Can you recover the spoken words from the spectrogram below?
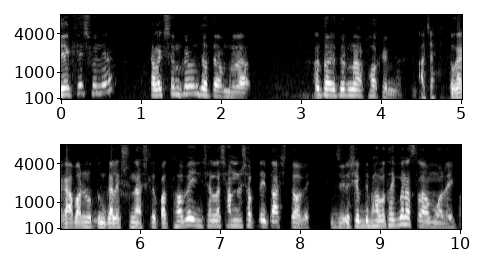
দেখে শুনে কালেকশন করুন যাতে আপনারা না ঠকেন না। আচ্ছা তো কাকা আবার নতুন কালেকশন আসলে কথা হবে। ইনশাল্লাহ সামনের সপ্তাহে তো আসতে হবে। তো সেবদি ভালো থাকবেন আসসালামু আলাইকুম।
